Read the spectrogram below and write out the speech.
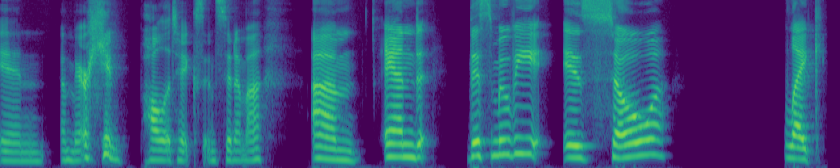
in American politics and cinema. Um, and this movie is so like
